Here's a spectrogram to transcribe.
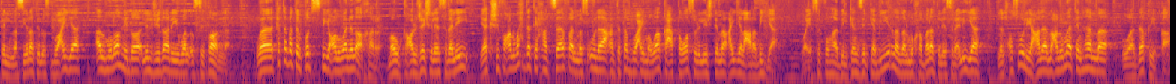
في المسيرات الأسبوعية المناهضة للجدار والاستيطان وكتبت القدس في عنوان آخر موقع الجيش الإسرائيلي يكشف عن وحدة حتساف المسؤولة عن تتبع مواقع التواصل الاجتماعي العربية. ويصفها بالكنز الكبير لدى المخابرات الإسرائيلية للحصول على معلومات هامة ودقيقة.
